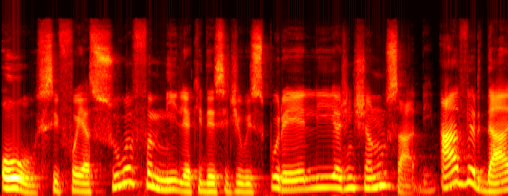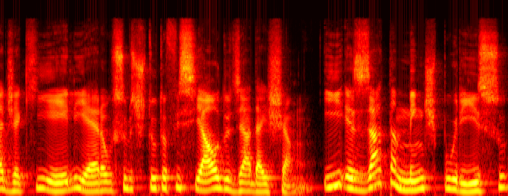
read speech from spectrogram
ou se foi a sua família que decidiu isso por ele, a gente já não sabe. A verdade é que ele era o substituto oficial do Jia Daishan, e exatamente por isso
